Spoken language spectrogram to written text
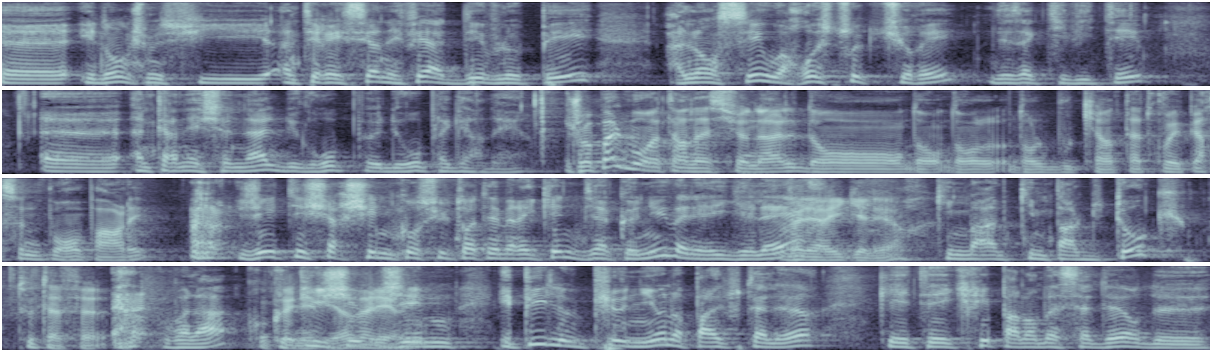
Euh, et donc, je me suis intéressé en effet à développer, à lancer ou à restructurer des activités euh, internationales du groupe, du groupe Lagardère. Je vois pas le mot international dans, dans, dans, dans le bouquin. Tu as trouvé personne pour en parler? J'ai été chercher une consultante américaine bien connue, Valérie Geller. Valérie Geller. Qui, qui me parle du talk. Tout à fait. voilà. Qu'on connaît bien, Valérie. Et puis le pionnier, on en parlait tout à l'heure, qui a été écrit par l'ambassadeur de,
